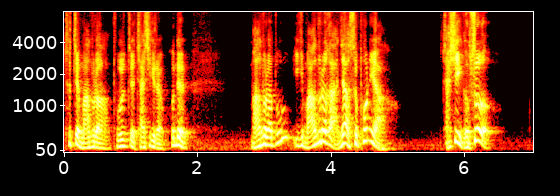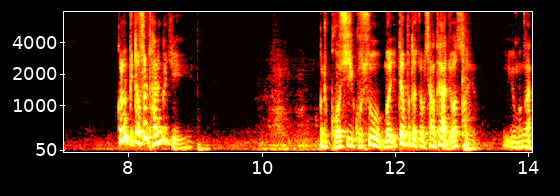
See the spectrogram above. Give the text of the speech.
첫째 마누라, 두 번째 자식이라고. 근데 마누라도 이게 마누라가 아니야. 스폰이야. 자식이 없어. 그러니까 삐딱선을 타는 거지. 그리고 고시, 구수, 뭐 이때부터 좀 상태가 안 좋았어요. 이거 뭔가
